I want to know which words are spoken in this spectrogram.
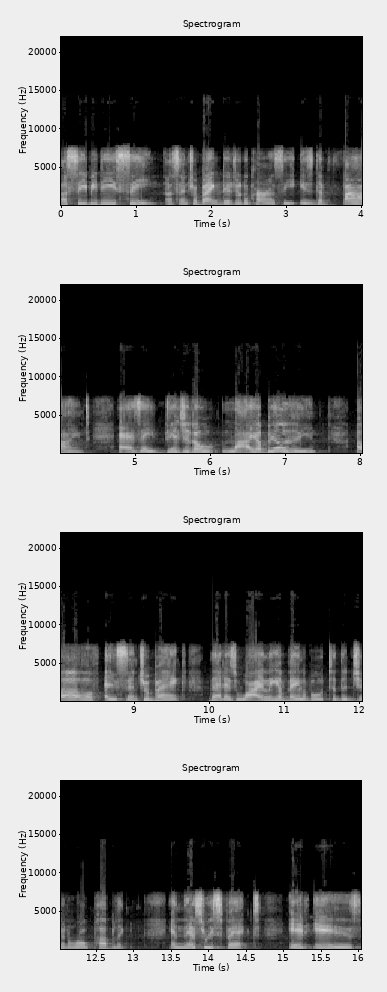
a CBDC, a central bank digital currency, is defined as a digital liability of a central bank that is widely available to the general public. In this respect, it is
